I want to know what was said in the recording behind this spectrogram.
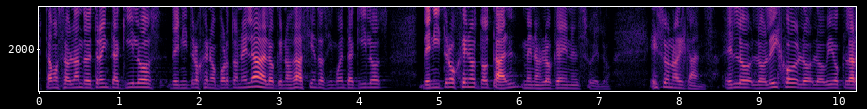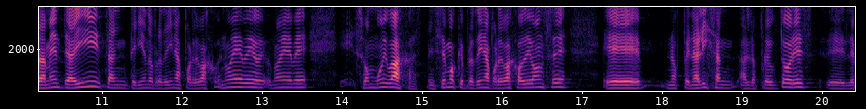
estamos hablando de 30 kilos de nitrógeno por tonelada, lo que nos da 150 kilos de nitrógeno total menos lo que hay en el suelo. Eso no alcanza. Él lo, dijo, lo, vio claramente ahí, están teniendo proteínas por debajo de 9, 9 eh, son muy bajas. Pensemos que proteínas por debajo de 11 eh, nos penalizan a los productores, eh,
